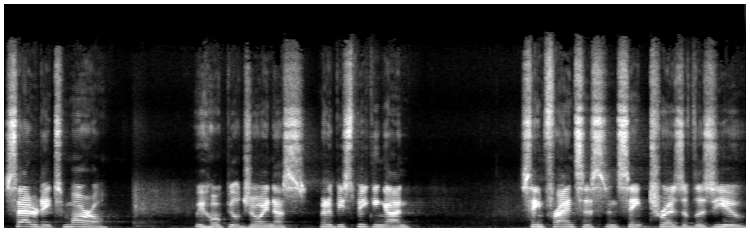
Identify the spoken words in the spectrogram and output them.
Saturday tomorrow. We hope you'll join us. I'm going to be speaking on St. Francis and St. Therese of Lisieux.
